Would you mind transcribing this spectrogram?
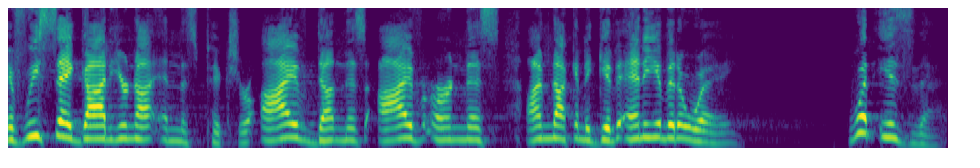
If we say, God, you're not in this picture, I've done this, I've earned this, I'm not going to give any of it away, what is that?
